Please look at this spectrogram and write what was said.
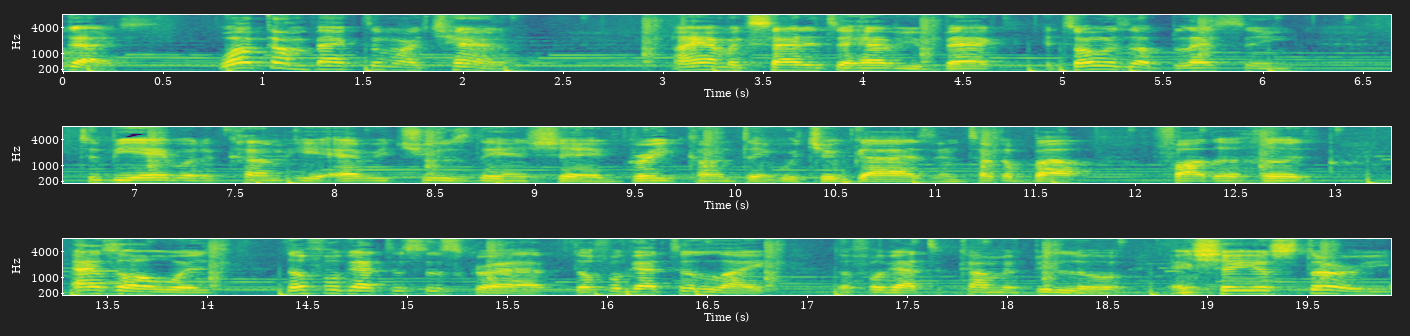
guys, welcome back to my channel. I am excited to have you back. It's always a blessing to be able to come here every Tuesday and share great content with you guys and talk about fatherhood. As always, don't forget to subscribe, don't forget to like, don't forget to comment below and share your story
